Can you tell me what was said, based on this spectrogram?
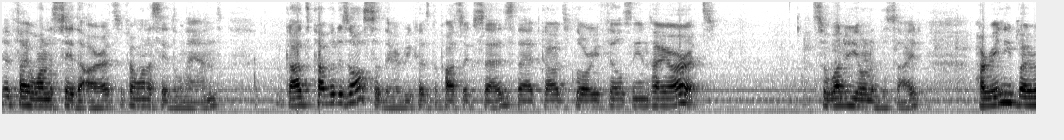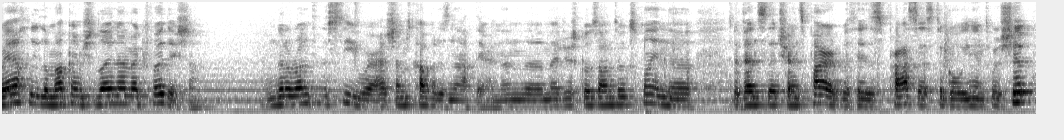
If I want to say the Aretz, if I want to say the land, God's kavod is also there because the pasuk says that God's glory fills the entire Aretz. So what did Yonah decide? Harini Bareach li l'makam nemer I'm going to run to the sea where Hashem's kavod is not there. And then the Medrash goes on to explain the events that transpired with his process to going into a ship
